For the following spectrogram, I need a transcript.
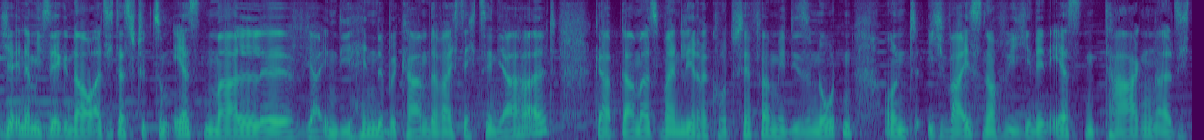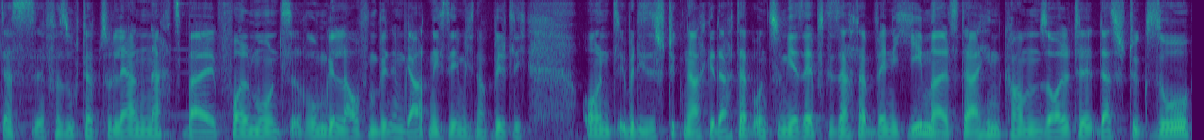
Ich erinnere mich sehr genau, als ich das Stück zum ersten Mal äh, ja, in die Hände bekam, da war ich 16 Jahre alt, gab damals mein Lehrer Kurt Schäffer mir diese Noten und ich weiß noch, wie ich in den ersten Tagen, als ich das äh, versucht habe zu lernen, nachts bei Vollmond rumgelaufen bin im Garten, ich sehe mich noch bildlich, und über dieses Stück nachgedacht habe und zu mir selbst gesagt habe, wenn ich jemals da hinkommen sollte, das Stück so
